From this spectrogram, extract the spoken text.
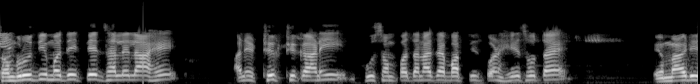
समृद्धीमध्ये तेच झालेलं आहे. आणि ठिकठिकाणी भूसंपादनाच्या बाबतीत पण हेच होत आहे. M I D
